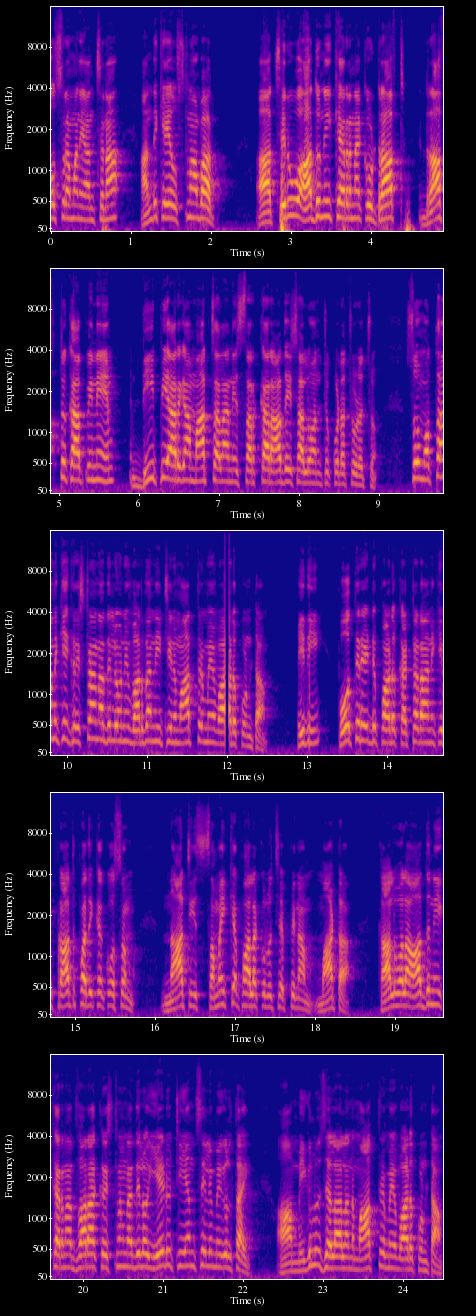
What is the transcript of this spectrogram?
అవసరమని అంచనా. అందుకే ఉస్నాబాద్ ఆ చెరువు ఆధునీకరణకు డ్రాఫ్ట్ డ్రాఫ్ట్ కాపీనే డిపిఆర్గా మార్చాలని సర్కార్ ఆదేశాలు అంటూ కూడా చూడొచ్చు. సో మొత్తానికి కృష్ణానదిలోని వరద నీటిని మాత్రమే వాడుకుంటాం. ఇది పోతిరెడ్డిపాడు కట్టడానికి ప్రాతిపదిక కోసం నాటి సమైక్య పాలకులు చెప్పిన మాట. కాలువల ఆధునీకరణ ద్వారా కృష్ణానదిలో ఏడు టీఎంసీలు మిగులుతాయి. ఆ మిగులు జలాలను మాత్రమే వాడుకుంటాం.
